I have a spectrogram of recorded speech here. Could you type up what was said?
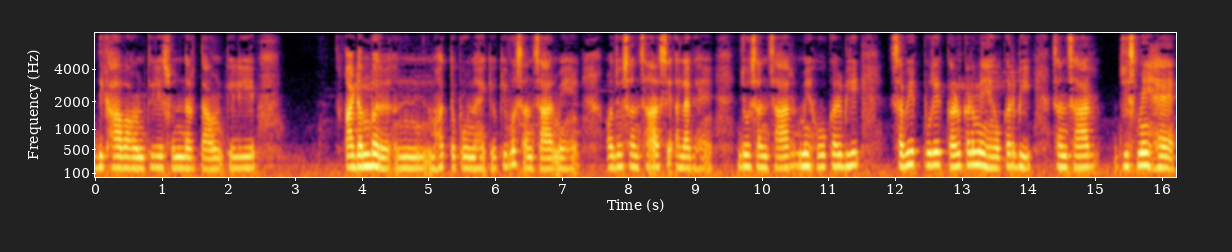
दिखावा, उनके लिए सुंदरता, उनके लिए आडंबर महत्वपूर्ण है, क्योंकि वो संसार में हैं और जो संसार से अलग हैं, जो संसार में होकर भी, सभी पूरे कण कण में होकर भी संसार जिसमें है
